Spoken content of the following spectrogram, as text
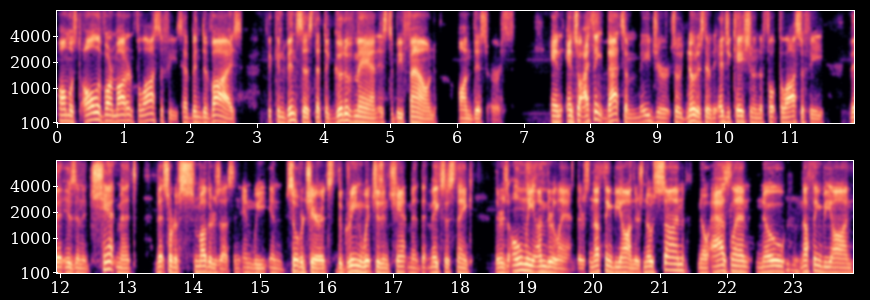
Almost all of our modern philosophies have been devised to convince us that the good of man is to be found on this earth. And, and so I think that's a major. So notice there, the education and the philosophy that is an enchantment that sort of smothers us. And, and we, in Silver Chair, it's the Green Witch's enchantment that makes us think there's only underland. There's nothing beyond. There's no sun, no Aslan, no mm-hmm. nothing beyond.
